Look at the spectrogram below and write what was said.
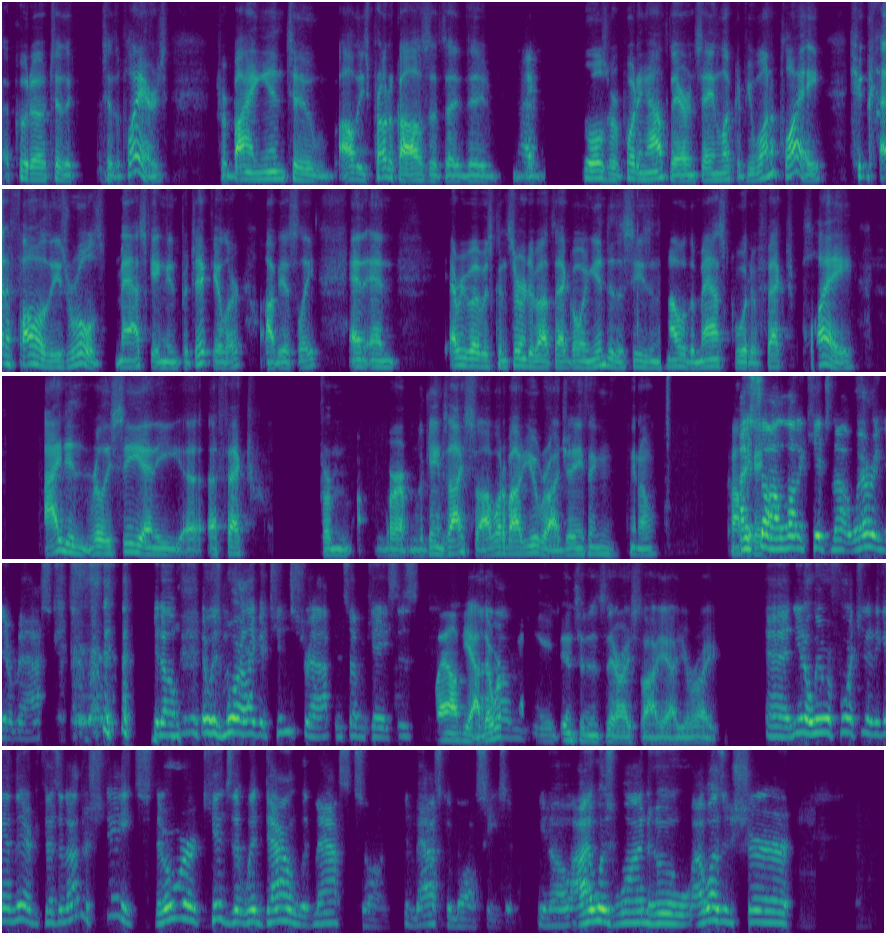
A kudo to the to the players for buying into all these protocols that the the, the schools were putting out there and saying, look, if you want to play, you got to follow these rules, masking in particular, obviously, and and everybody was concerned about that going into the season, how the mask would affect play. I didn't really see any uh, effect from the games I saw. What about you, Roger? Anything you know? I saw a lot of kids not wearing their mask. you know, it was more like a chin strap in some cases. Well, yeah, there were um, incidents there I saw. Yeah, you're right. And you know, we were fortunate again there because in other states there were kids that went down with masks on in basketball season. You know, I was one who I wasn't sure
